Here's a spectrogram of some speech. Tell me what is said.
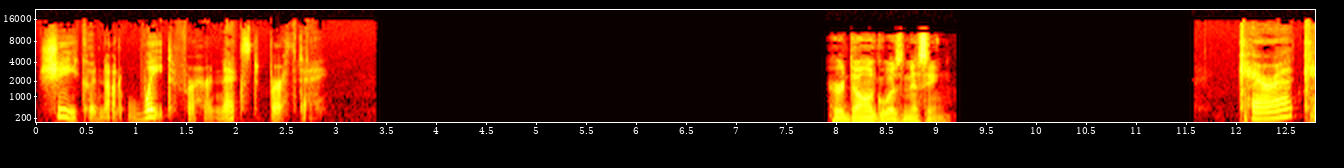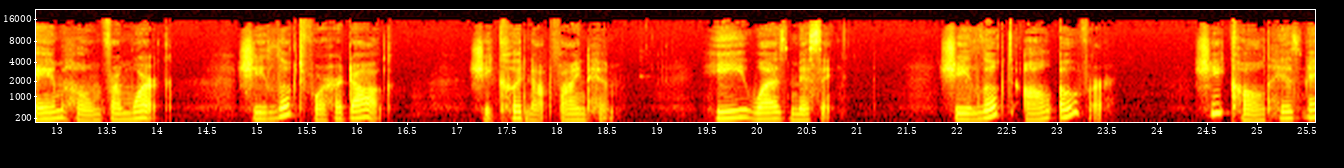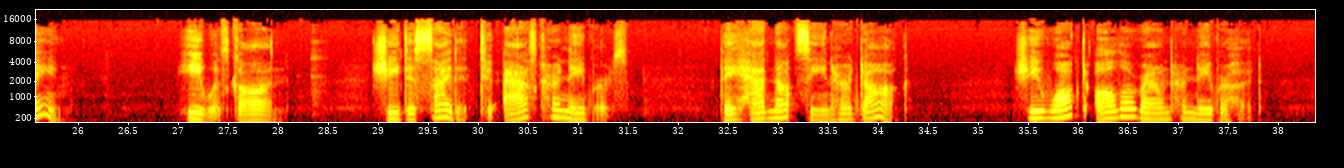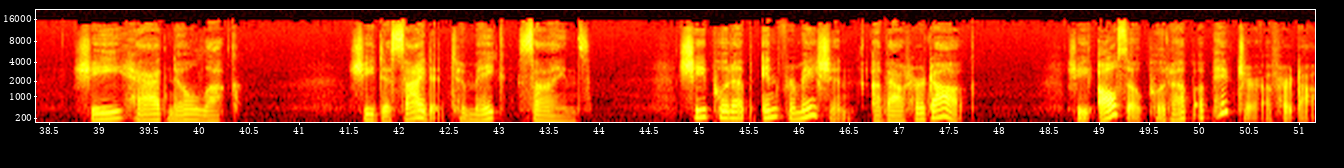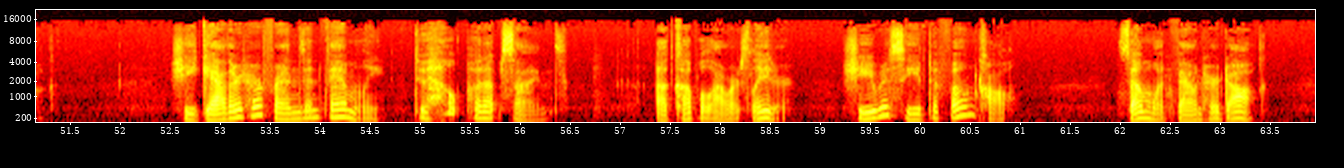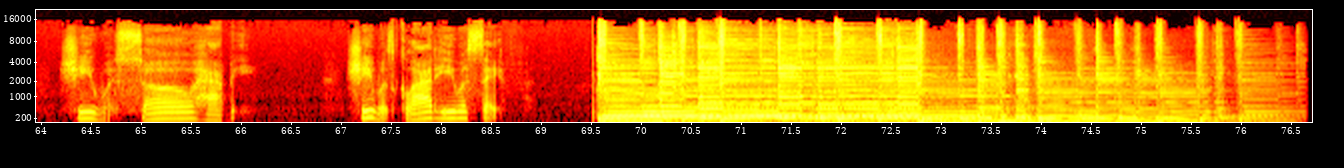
She could not wait for her next birthday. Her dog was missing. Kara came home from work. She looked for her dog. She could not find him. He was missing. She looked all over. She called his name. He was gone. She decided to ask her neighbors. They had not seen her dog. She walked all around her neighborhood. She had no luck. She decided to make signs. She put up information about her dog. She also put up a picture of her dog. She gathered her friends and family to help put up signs. A couple hours later, she received a phone call. Someone found her dog. She was so happy. She was glad he was safe.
